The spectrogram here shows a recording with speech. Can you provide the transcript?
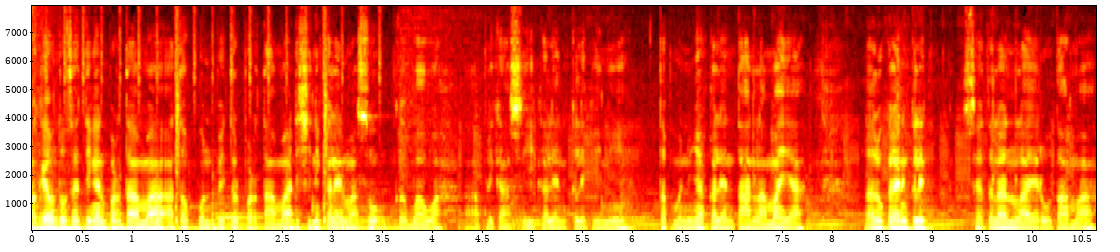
Oke untuk settingan pertama ataupun fitur pertama di sini kalian masuk ke bawah aplikasi. Kalian klik ini. Tab menunya kalian tahan lama ya. Lalu kalian klik setelan layar utama.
